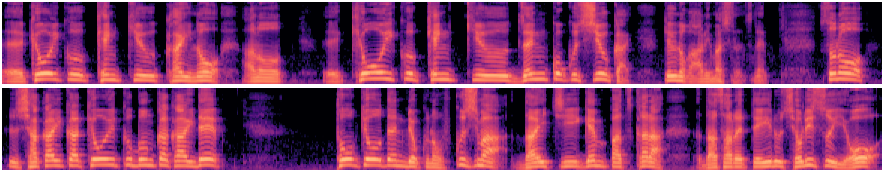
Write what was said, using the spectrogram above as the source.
えー、教育研究会のあの、えー、教育研究全国集会っていうのがありましてですね。その社会科教育文化会で東京電力の福島第一原発から出されている処理水を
